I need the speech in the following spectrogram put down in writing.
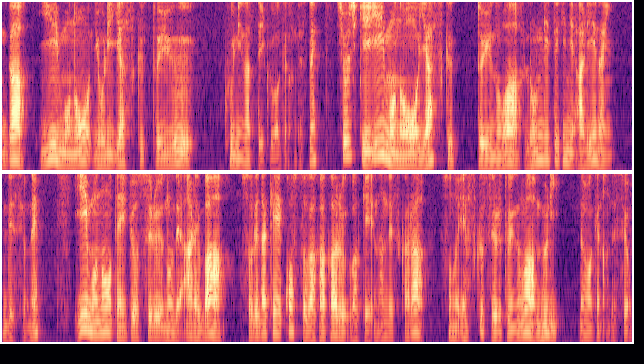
がいいものをより安くという風になっていくわけなんですね。正直いいものを安くというのは論理的にありえないんですよね。いいものを提供するのであればそれだけコストがかかるわけなんですからその安くするというのは無理なわけなんですよ。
